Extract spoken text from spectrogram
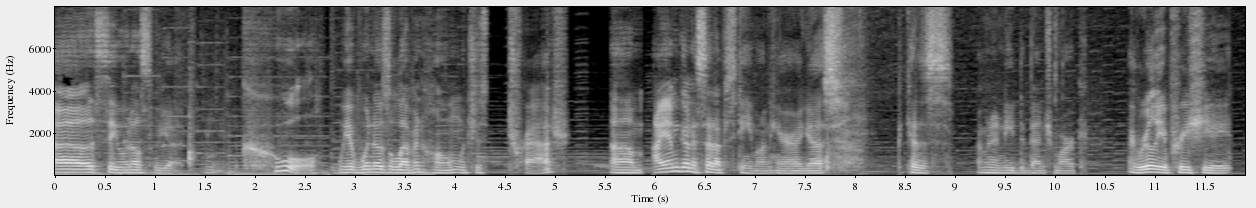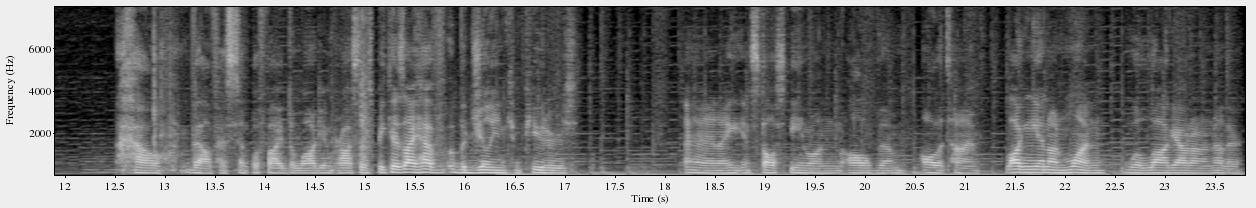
Uh, let's see, what else we got? Cool. We have Windows 11 Home, which is trash. Um, I am going to set up Steam on here, I guess, because I'm going to need to benchmark. I really appreciate how Valve has simplified the login process because I have a bajillion computers and I install Steam on all of them all the time. Logging in on one will log out on another.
